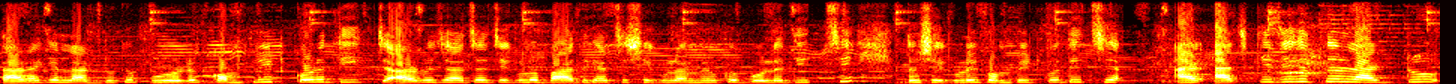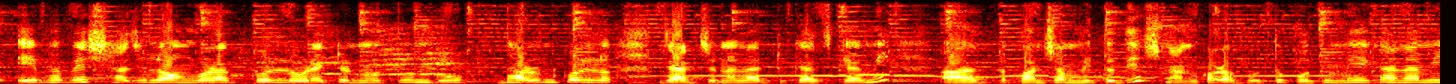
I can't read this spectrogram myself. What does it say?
তার আগে লাড্ডুকে পুরোটা কমপ্লিট করে দিই। আরও যা যা যেগুলো বাদ গেছে সেগুলো আমি ওকে বলে দিচ্ছি। তো সেগুলোই কমপ্লিট করে দিচ্ছি। আর আজকে যেহেতু লাড্ডু এভাবে সাজলো, অঙ্গরাগ করল, ওর একটা নতুন রূপ ধারণ করল, যার জন্য লাড্ডুকে আজকে আমি পঞ্চামৃত দিয়ে স্নান করাবো। তো প্রথমে এখানে আমি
